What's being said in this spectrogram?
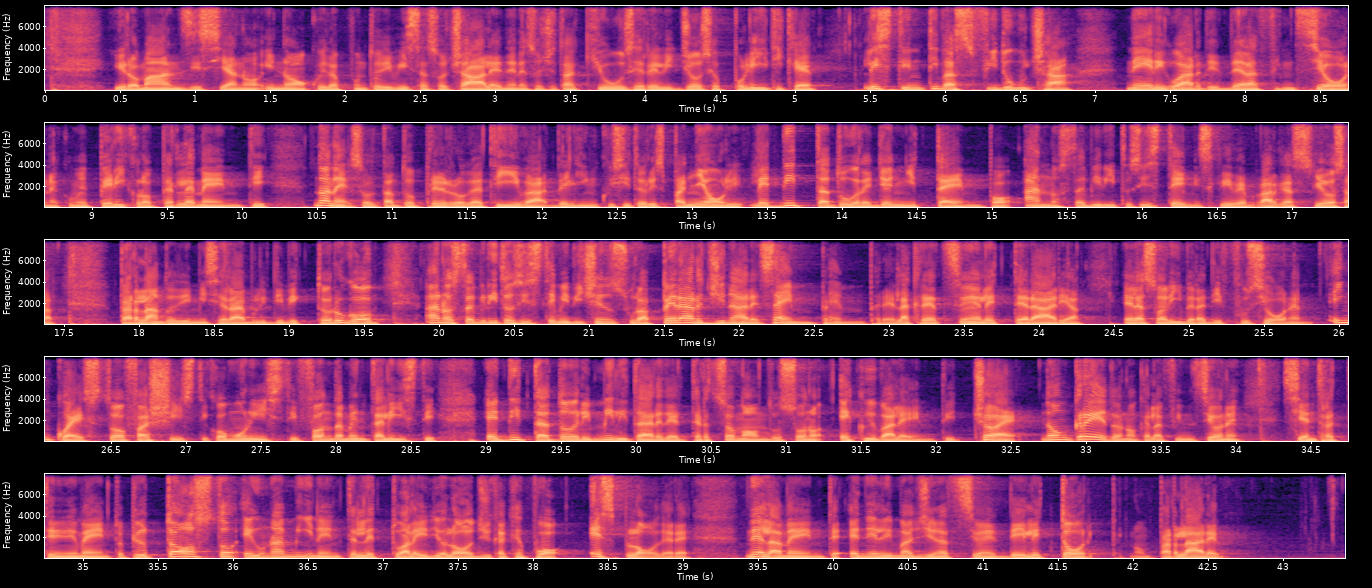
i romanzi siano innocui dal punto di vista sociale nelle società chiuse, religiose o politiche? L'istintiva sfiducia nei riguardi della finzione come pericolo per le menti non è soltanto prerogativa degli inquisitori spagnoli. Le dittature di ogni tempo hanno stabilito sistemi, scrive Vargas Llosa parlando dei miserabili di Victor Hugo, hanno stabilito sistemi di censura per arginare sempre, la creazione letteraria e la sua libera diffusione. E in questo fascisti, comunisti, fondamentalisti e dittatori militari del terzo mondo sono equivalenti, cioè non credono che la finzione sia intrattenimento, piuttosto è una mina intellettuale intellettuale ideologica che può esplodere nella mente e nell'immaginazione dei lettori, per non parlare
